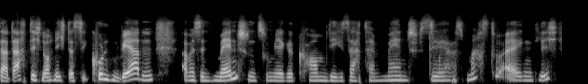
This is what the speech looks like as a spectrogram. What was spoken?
da dachte ich noch nicht, dass sie Kunden werden, aber es sind Menschen zu mir gekommen, die gesagt haben, Mensch, Silvia, was machst du eigentlich?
